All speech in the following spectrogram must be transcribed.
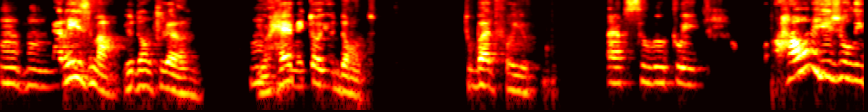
Mm-hmm. Charisma, you don't learn. You have it or you don't. Too bad for you. Absolutely. How I usually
